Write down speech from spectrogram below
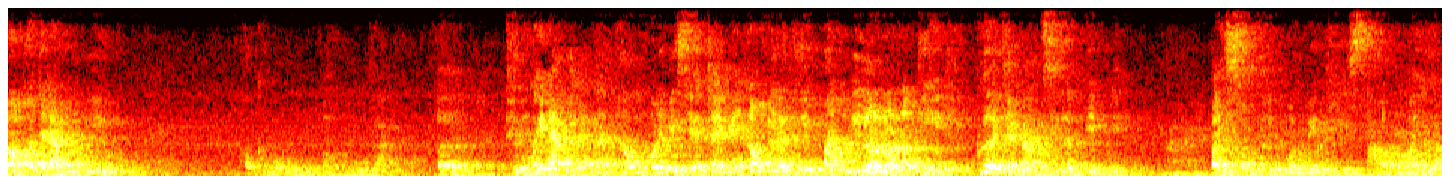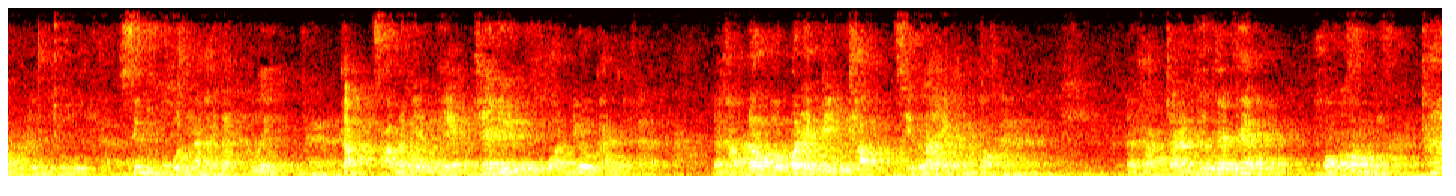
น้องเขาจะดังมันยิงเขาคือว่าต้องรู้ครับ เออ ถึงไม่ดังขนาดนั้นเขาไม่ได้ไปเสียใจเนี่ยเรามีหน้าที่ปั้นหรือเราเราหน้าที่เพื่อจะนำศิลปินเนี่ยไปส่งขึ้นบนเวทีสาวน้อยลำเพลินโชว์ซึ่งคนละคณะด้วยใช่กับสาวนักเรียนแพงแค่อยู่ในองค์กรเดียวกันครับนะครับแล้วก็ไม่ได้เป็นทับเส้นไล่กันก็ใช่นะครับฉะนั้นคือแฟนๆของน้องเนี่ยถ้า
